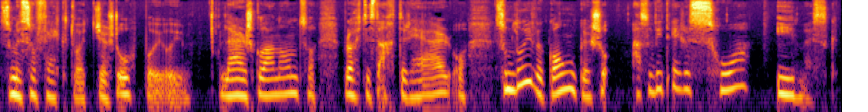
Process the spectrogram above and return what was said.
som jeg så fikk, var gjørst opp og, og lærerskolen, så brøttes det etter her, og som løyve gonger, så altså, vi er så imisk.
